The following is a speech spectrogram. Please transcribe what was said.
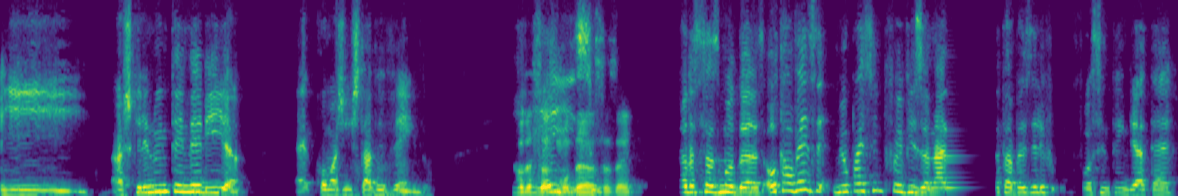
e acho que ele não entenderia é, como a gente está vivendo. Todas essas é mudanças isso. aí. Todas essas mudanças. Ou talvez, meu pai sempre foi visionário, talvez ele fosse entender até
